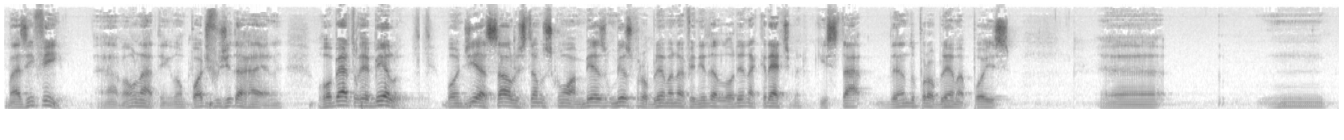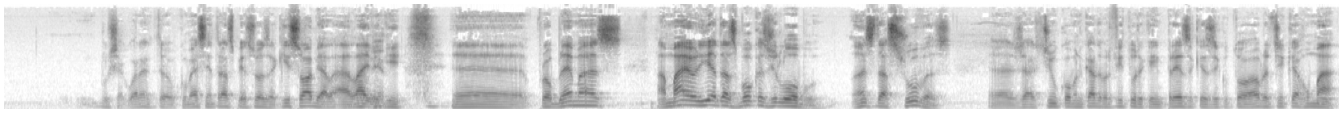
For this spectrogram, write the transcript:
Mas, enfim, ah, vamos lá, tem, não pode fugir da raia, né? Roberto Rebelo, bom dia, Saulo. Estamos com o mesmo, mesmo problema na Avenida Lorena Kretschmer, que está dando problema, pois. Uh, hum, puxa, agora entrou, começa a entrar as pessoas aqui, sobe a, a live aqui. É, problemas, a maioria das bocas de lobo, antes das chuvas, é, já tinham comunicado à prefeitura que a empresa que executou a obra tinha que arrumar.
